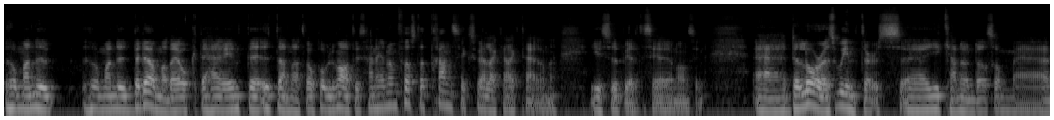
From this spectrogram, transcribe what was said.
hur man nu hur man nu bedömer det och det här är inte utan att vara problematiskt. Han är de första transsexuella karaktärerna i superhjälteserier någonsin. Eh, Dolores Winters eh, gick han under som eh,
